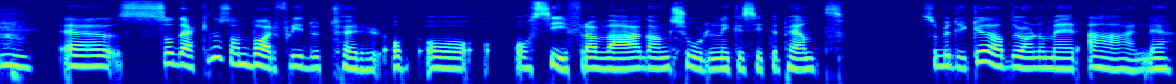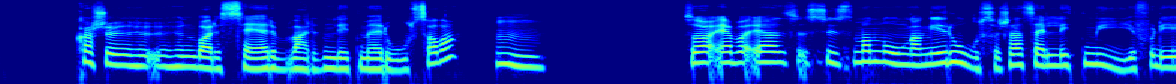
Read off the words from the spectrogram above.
Mm. Uh, så det er ikke noe sånn bare fordi du tør å, å, å si fra hver gang kjolen ikke sitter pent, så betyr ikke det at du er noe mer ærlig. Kanskje hun bare ser verden litt mer rosa, da? Mm. Så jeg, jeg syns man noen ganger roser seg selv litt mye fordi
